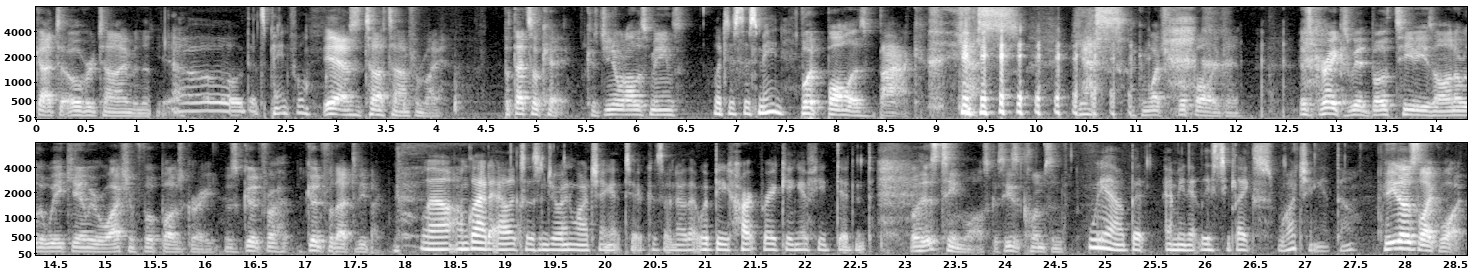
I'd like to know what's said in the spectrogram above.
got to overtime, and then yeah, Oh, that's painful. yeah, it was a tough time for my. But that's okay, because do you know what all this means? What does this mean? Football is back. Yes, yes, I can watch football again. It's great because we had both TVs on over the weekend. We were watching football. It was great. It was good for good for that to be back. Well, I'm glad Alex is enjoying watching it too, because I know that would be heartbreaking if he didn't. Well, his team lost because he's a Clemson. Well, yeah, but I mean, at least he likes watching it, though. He does like what?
